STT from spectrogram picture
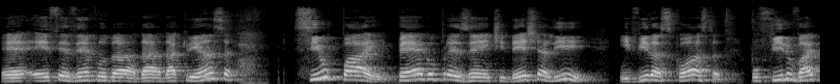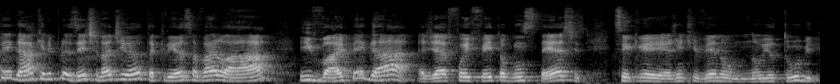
É, esse exemplo da, da, da criança, se o pai pega o presente e deixa ali e vira as costas, o filho vai pegar aquele presente, não adianta. A criança vai lá e vai pegar. Já foi feito alguns testes que a gente vê no, no YouTube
